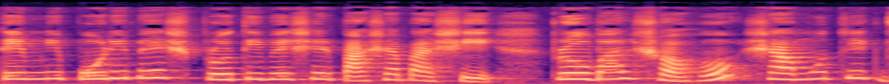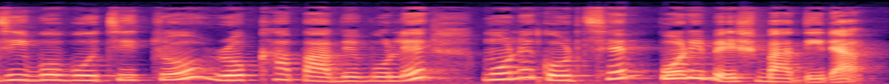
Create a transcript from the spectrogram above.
তেমনি পরিবেশ প্রতিবেশের পাশাপাশি প্রবাল সহ সামুদ্রিক জীববৈচিত্র্য রক্ষা পাবে বলে মনে করছেন পরিবেশবাদীরা।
